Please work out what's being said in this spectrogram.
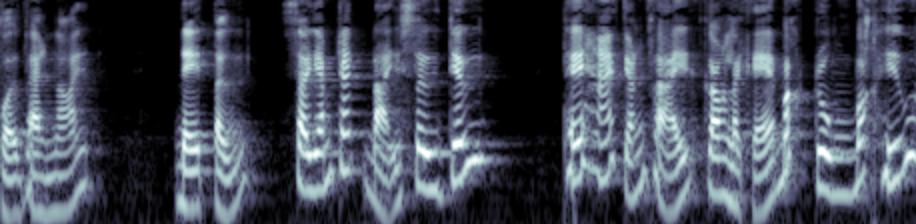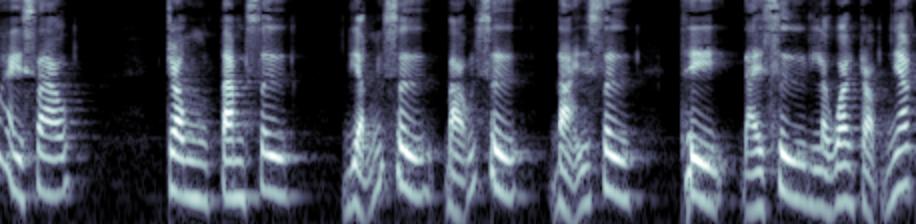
vội vàng nói. Đệ tử, sao dám trách đại sư chứ? Thế há chẳng phải con là kẻ bất trung bất hiếu hay sao? Trong tam sư, dẫn sư, bảo sư, đại sư thì đại sư là quan trọng nhất.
